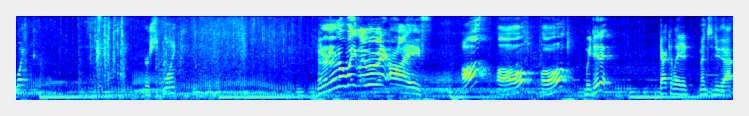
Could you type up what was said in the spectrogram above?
Boink. Or sploink. No, no, no, no, wait, wait, wait, wait. I... Oh, oh, oh. We did it. Calculated. Meant to do that.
